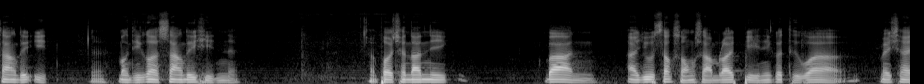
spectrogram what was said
สร้างด้วยอิฐนะบางทีก็สร้างด้วยหินนะ เพราะฉะนั้นนี่บ้านอายุสักสองสามร้อยปีนี่ก็ถือว่าไม่ใช่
